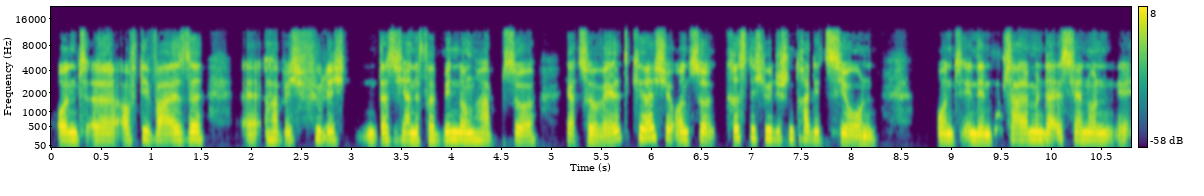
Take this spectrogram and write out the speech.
Und äh, auf die Weise äh, habe ich, fühle ich, dass ich eine Verbindung habe zur, ja, zur Weltkirche und zur christlich-jüdischen Tradition. Und in den Psalmen, da ist ja nun äh,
